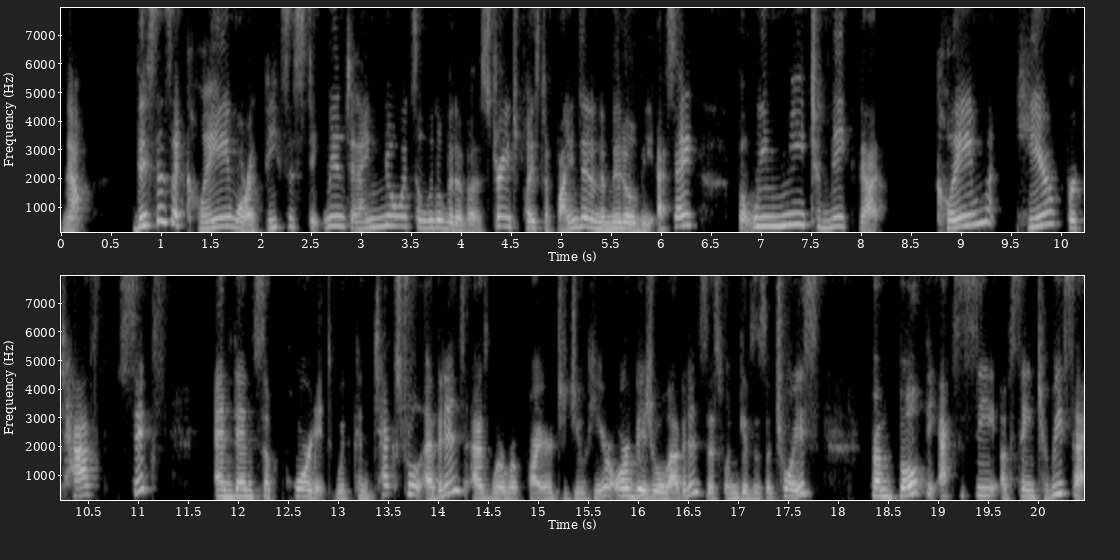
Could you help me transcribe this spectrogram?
Now, this is a claim or a thesis statement, and I know it's a little bit of a strange place to find it in the middle of the essay, but we need to make that claim here for task six and then support it with contextual evidence as we're required to do here or visual evidence. This one gives us a choice from both the ecstasy of St. Teresa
